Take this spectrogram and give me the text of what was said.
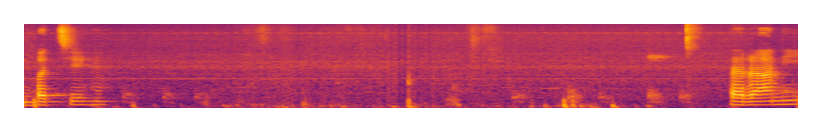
बच्चे हैं। रानी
